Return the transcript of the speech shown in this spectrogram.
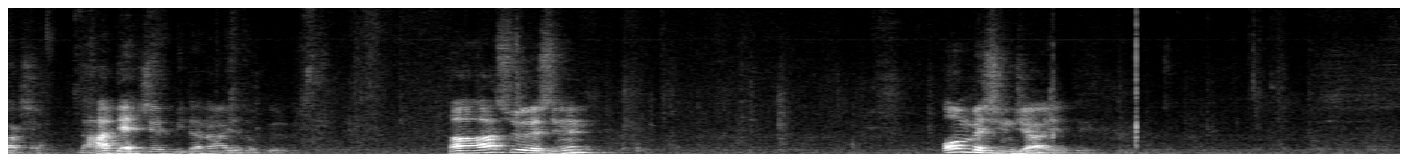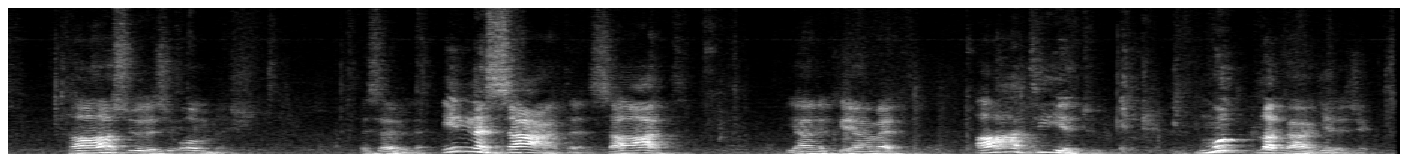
Bak şimdi. Daha dehşet bir tane ayet okuyorum. Taha suresinin 15. ayeti. Taha suresi 15. Eserle. İnne saate saat yani kıyamet atiyetü mutlaka gelecektir.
